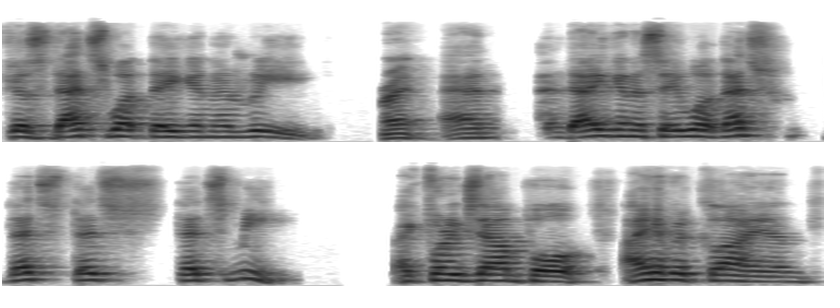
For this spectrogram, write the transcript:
Because that's what they're going to read. Right. And and they're going to say well that's that's that's that's me like, for example, I have a client,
